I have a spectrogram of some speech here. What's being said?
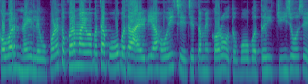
કવર નહીં લેવું પડે. તો ઘરમાં એવા બધા બહુ બધા આઈડિયા હોય છે જે તમે કરો તો બહુ બધી ચીજો છે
